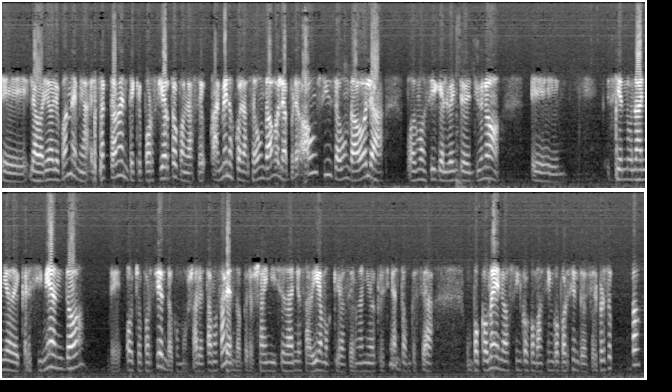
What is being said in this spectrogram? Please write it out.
eh, la variable pandemia, exactamente, que por cierto, con la al menos con la segunda ola, pero aún sin segunda ola, podemos decir que el 2021, eh, siendo un año de crecimiento de 8%, como ya lo estamos sabiendo, pero ya a inicios de año sabíamos que iba a ser un año de crecimiento, aunque sea un poco menos, 5,5% decía el presupuesto.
